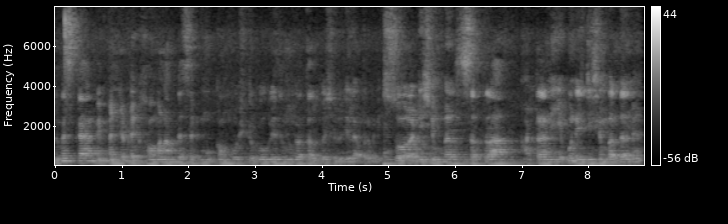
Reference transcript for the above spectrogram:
नमस्कार मी पंजाब टेक हवामान अभ्यासक मुक्काम पोस्ट गोगरी धमगाव तालुका शिरू जिल्हा परभणी. सोळा डिसेंबर सतरा अठरा आणि एकोणीस डिसेंबर दरम्यान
